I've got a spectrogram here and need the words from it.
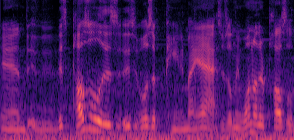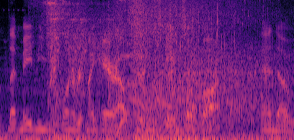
And this puzzle is, is was a pain in my ass. There's only one other puzzle that made me want to rip my hair out during this game so far, and uh,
